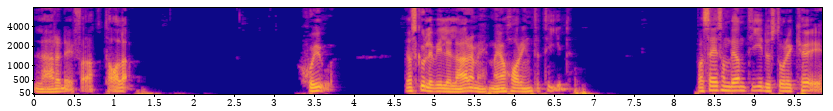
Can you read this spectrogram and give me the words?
lära dig för att tala. 7. Jag skulle vilja lära mig, men jag har inte tid. Vad sägs om den tid du står i kö,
